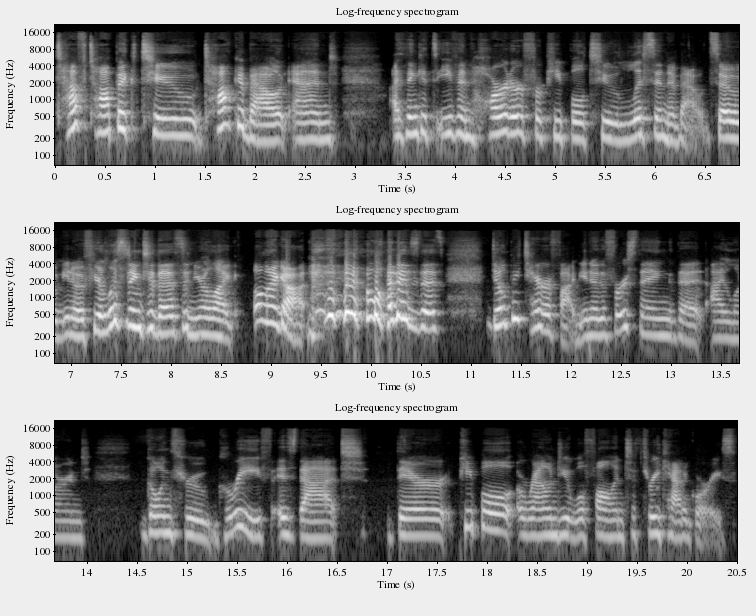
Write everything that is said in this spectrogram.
tough topic to talk about, and I think it's even harder for people to listen about. So, you know, if you're listening to this and you're like, "Oh my god, what is this?" Don't be terrified. You know, the first thing that I learned going through grief is that there people around you will fall into three categories.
